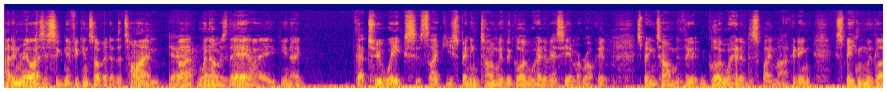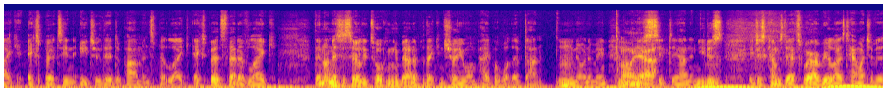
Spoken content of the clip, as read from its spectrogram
I didn't realize the significance of it at the time. Yeah. But when I was there, I, you know, that two weeks, it's like you're spending time with the global head of SEM at Rocket, spending time with the global head of display marketing, speaking with like experts in each of their departments, but like experts that have like, they're not necessarily talking about it, but they can show you on paper what they've done. Mm. You know what I mean? Oh, and you yeah. sit down and you just, mm. it just comes. That's where I realized how much of a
